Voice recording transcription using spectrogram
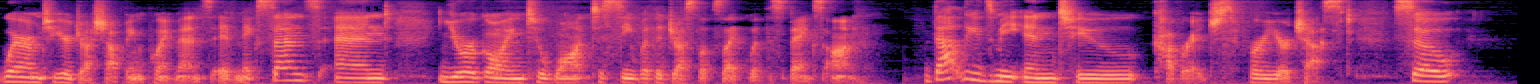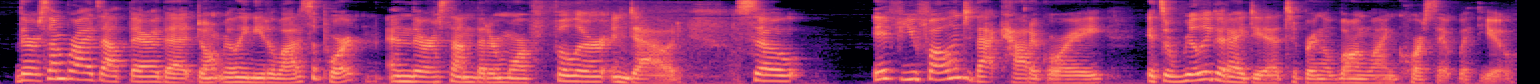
wear them to your dress shopping appointments. It makes sense and you're going to want to see what the dress looks like with the Spanx on. That leads me into coverage for your chest. So there are some brides out there that don't really need a lot of support, and there are some that are more fuller endowed. So, if you fall into that category, it's a really good idea to bring a long line corset with you.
